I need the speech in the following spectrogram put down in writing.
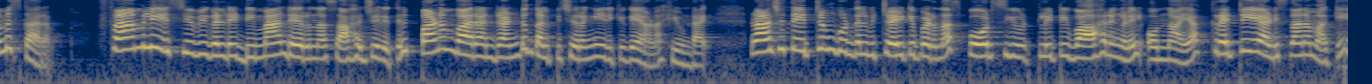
നമസ്കാരം. ഫാമിലി എസ് യു വികളുടെ ഡിമാൻഡ് ഏറുന്ന സാഹചര്യത്തിൽ പണം വാരാൻ രണ്ടും കൽപ്പിച്ചിറങ്ങിയിരിക്കുകയാണ് ഹ്യുണ്ടായി. രാജ്യത്തെ ഏറ്റവും കൂടുതൽ വിറ്റഴിക്കപ്പെടുന്ന സ്പോർട്സ് യൂട്ടിലിറ്റി വാഹനങ്ങളിൽ ഒന്നായ ക്രെറ്റയെ അടിസ്ഥാനമാക്കി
